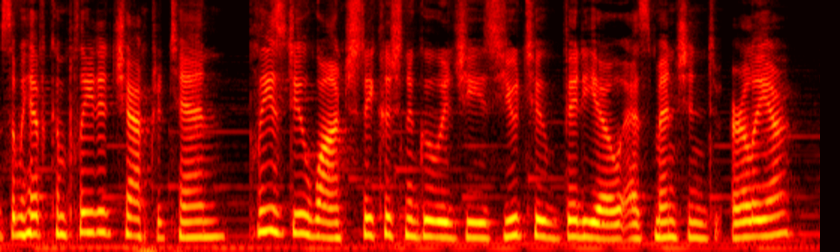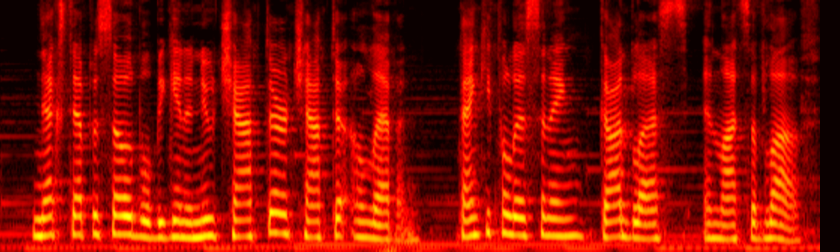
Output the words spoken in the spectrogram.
So we have completed chapter 10. Please do watch Sri Krishna Guruji's YouTube video as mentioned earlier. Next episode will begin a new chapter, chapter 11. Thank you for listening. God bless and lots of love.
